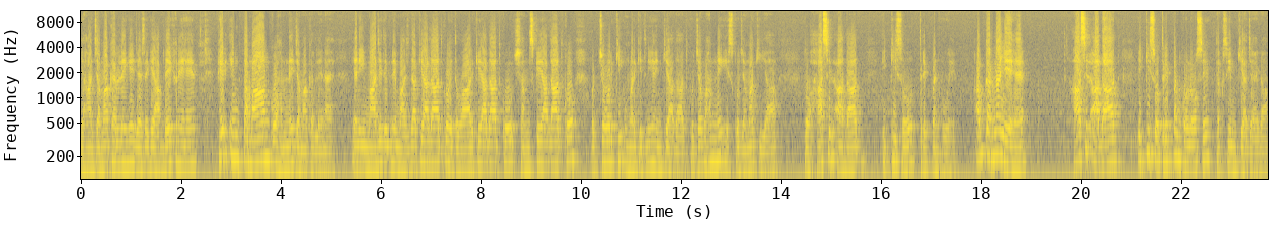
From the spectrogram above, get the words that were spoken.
यहाँ जमा कर लेंगे, जैसे कि आप देख रहे हैं। फिर इन तमाम को हमने जमा कर लेना है। यानी माजिद इबन माजदा के आदात को, इतवार के आदात को, शम्स के आदात को और चोर की उम्र कितनी है इनके आदात को। जब हमने इसको जमा किया तो हासिल आदाद इक्कीस हुए। अब करना यह है, हासिल आदाद इक्कीस को नौ से तकसीम किया जाएगा।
